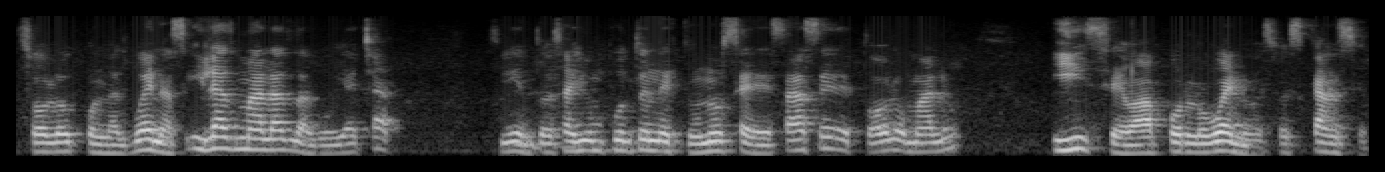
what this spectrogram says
solo con las buenas, y las malas las voy a echar. ¿sí? Entonces hay un punto en el que uno se deshace de todo lo malo y se va por lo bueno, eso es cáncer.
